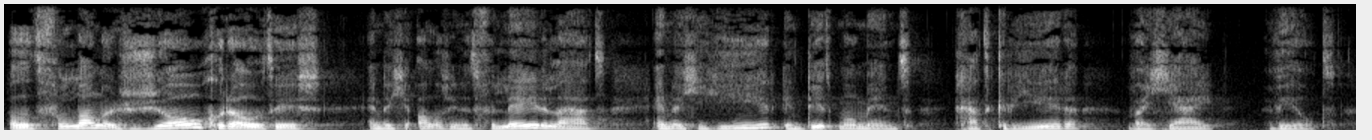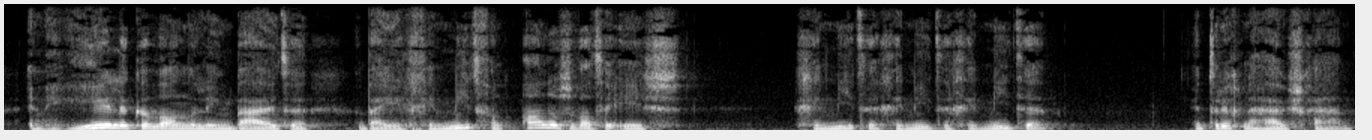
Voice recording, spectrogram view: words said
Dat het verlangen zo groot is en dat je alles in het verleden laat en dat je hier in dit moment gaat creëren wat jij wilt. Een heerlijke wandeling buiten waarbij je geniet van alles wat er is. Genieten, genieten, genieten en terug naar huis gaan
